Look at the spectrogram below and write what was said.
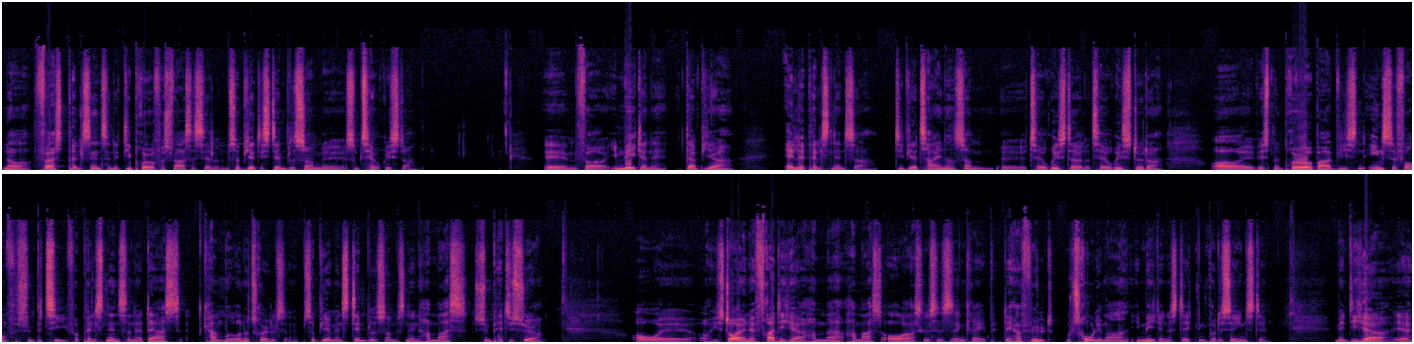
Når først palæstinenserne de prøver at forsvare sig selv, så bliver de stemplet som, øh, som terrorister. Øh, for i medierne, der bliver alle palæstinenser, de bliver tegnet som øh, terrorister eller terroriststøtter, og øh, hvis man prøver bare at vise en eneste form for sympati for palæstinenserne og deres kamp mod undertrykkelse, så bliver man stemplet som sådan en Hamas-sympatisør. Og, øh, og historierne fra de her Hamas overraskelsesangreb, det har fyldt utrolig meget i mediernes dækning på det seneste. Men de her ja,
